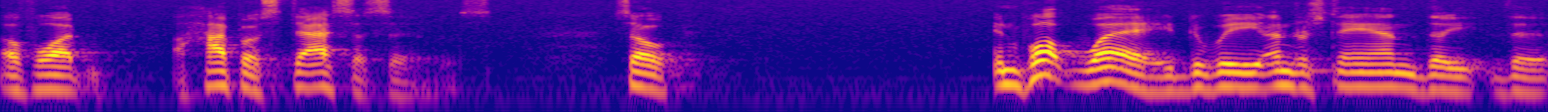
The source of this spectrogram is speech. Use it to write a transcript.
of what a hypostasis is. So, in what way do we understand the, the,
